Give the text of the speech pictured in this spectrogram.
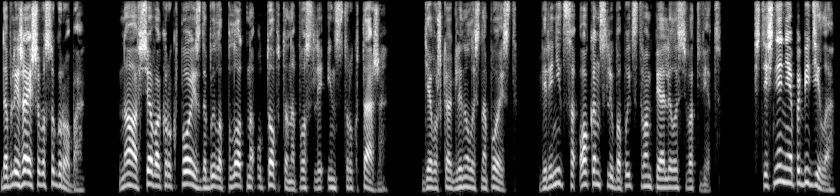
до ближайшего сугроба. Но все вокруг поезда было плотно утоптано после инструктажа. Девушка оглянулась на поезд. Вереница окон с любопытством пялилась в ответ. Стеснение победило,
